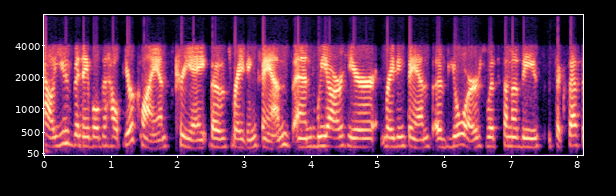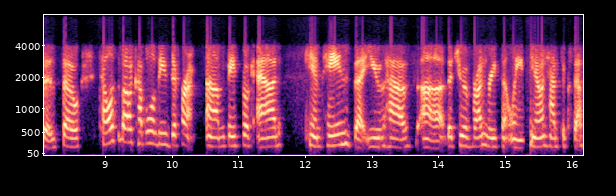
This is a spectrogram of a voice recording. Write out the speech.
how you've been able to help your clients create those raving fans. And we are here, raving fans of yours, with some of these successes. So tell us about a couple of these different um, Facebook ad campaigns that you have uh, that you have run recently, you know, and had success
